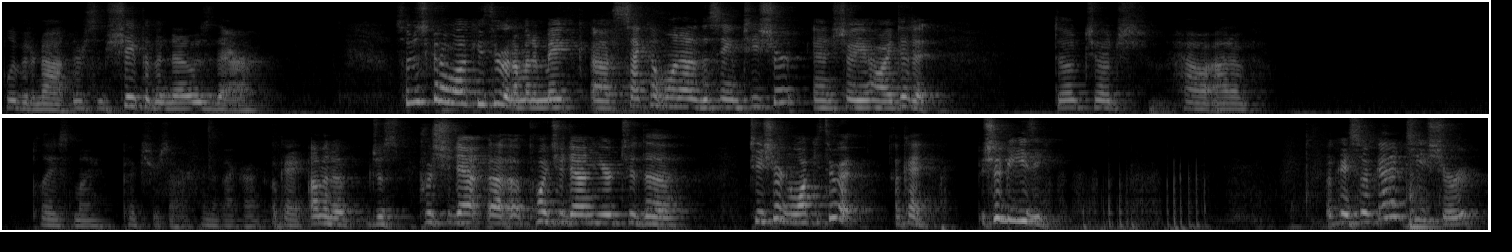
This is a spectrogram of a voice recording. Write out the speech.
believe it or not, there's some shape of the nose there. So I'm just gonna walk you through it. I'm gonna make a second one out of the same t-shirt and show you how I did it. Don't judge how out of place my pictures are in the background. Okay, I'm gonna just push you down, uh, uh point you down here to the t-shirt and walk you through it. Okay, it should be easy. Okay, so I've got a t-shirt,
